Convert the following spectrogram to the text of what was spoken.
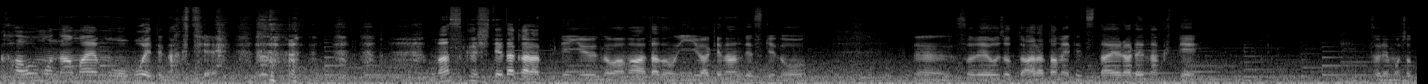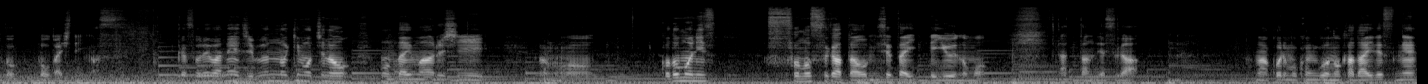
顔も名前も覚えてなくて マスクしてたからっていうのはまあただの言い訳なんですけどうんそれをちょっと改めて伝えられなくてそれもちょっと後悔しています。それはね自分の気持ちの問題もあるしあの子供にその姿を見せたいっていうのもあったんですがまあこれも今後の課題ですね。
